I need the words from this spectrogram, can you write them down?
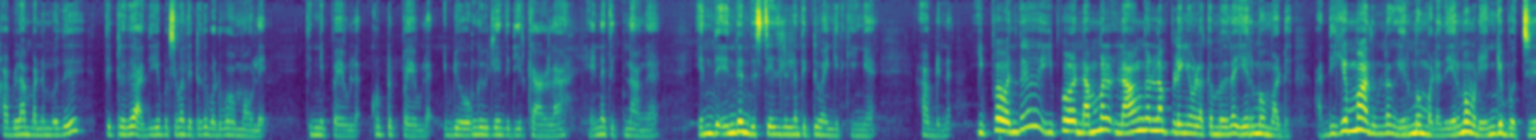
அப்படிலாம் பண்ணும்போது திட்டுறது அதிகபட்சமாக திட்டுறது வடுவா அம்மாவில் தின்னி பயவில் குருட்டு பயவில். இப்படி உங்கள் வீட்லேயும் திட்டியிருக்காங்களா என்ன திட்டினாங்க? எந்த எந்தெந்த ஸ்டேஜ்லலாம் திட்டு வாங்கியிருக்கீங்க? அப்படின்னு. இப்போ வந்து இப்போ நம்ம நாங்கள்லாம் பிள்ளைங்க வளர்க்கும் போதெல்லாம் எருமை மாடு. அதிகமாக அது எருமை மாடு. அந்த எருமை மாடு எங்கே போச்சு?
